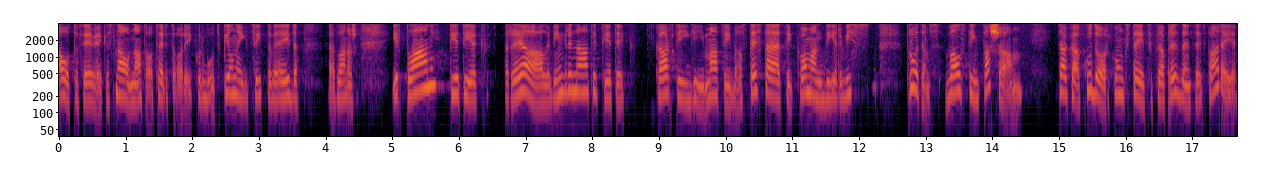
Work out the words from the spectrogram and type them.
out of area, kas nav NATO teritorija, kur būtu pilnīgi cita veida uh, plānošana. Ir plāni, tie tiek reāli vingrināti, tie tiek kārtīgi mācībās testēti, komandieri, viss. Protams, valstīm pašām tā kā Kudora kungs teica, kā prezidents teica pārējie,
